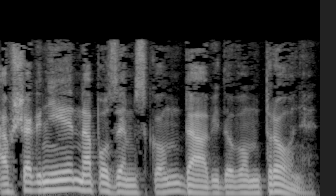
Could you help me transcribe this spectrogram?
avšak nie na pozemskom Dávidovom tróne.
